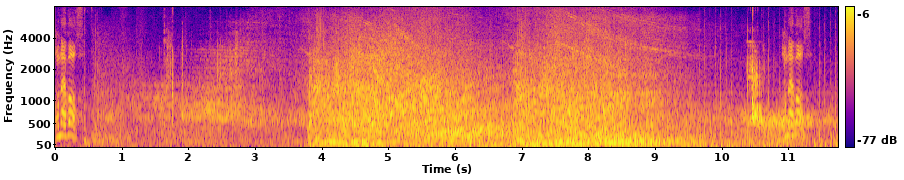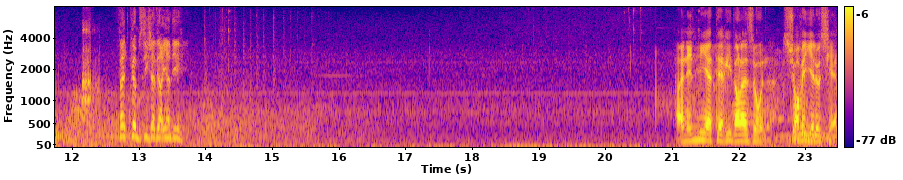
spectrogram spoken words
On avance On avance Faites comme si j'avais rien dit. Un ennemi atterrit dans la zone. Surveillez le ciel.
